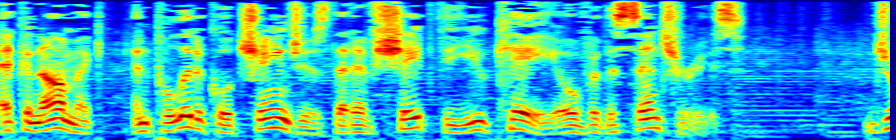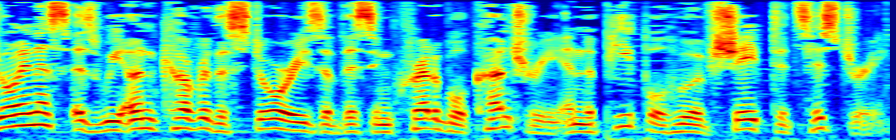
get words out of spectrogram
economic, and political changes that have shaped the UK over the centuries. Join us as we uncover the stories of this incredible country and the people who have shaped its history.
